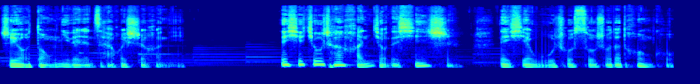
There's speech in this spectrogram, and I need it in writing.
只有懂你的人才会适合你。那些纠缠很久的心事，那些无处诉说的痛苦，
